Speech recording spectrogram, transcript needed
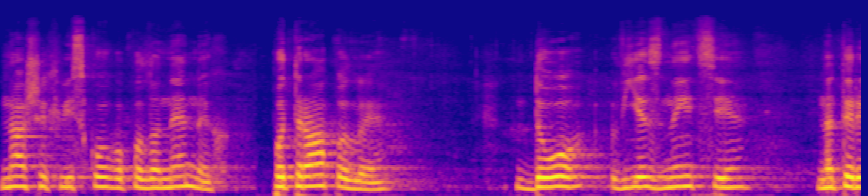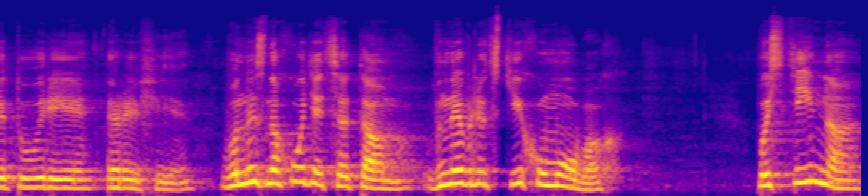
наших військовополонених потрапили до в'язниці на території Ерефії. Вони знаходяться там в невлюдських умовах. Постійно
